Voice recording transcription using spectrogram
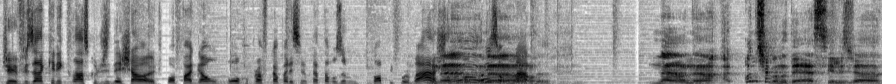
Tipo, fizeram aquele clássico de deixar, tipo, apagar um pouco pra ficar parecendo que ela tava usando um top por baixo, Não, alguma coisa ou não. nada? Não, não. Quando chegou no DS, eles já.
